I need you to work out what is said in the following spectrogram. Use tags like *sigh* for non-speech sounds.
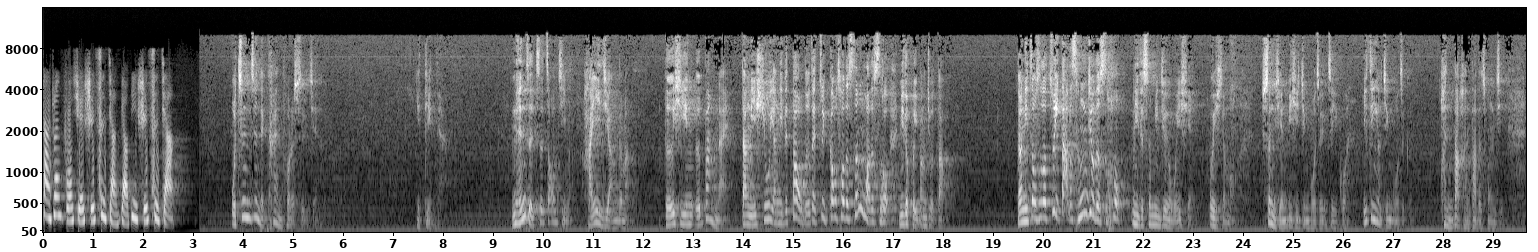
大专佛学十四讲表第十四讲。我真正的看透了世间，一定的。能者之招忌嘛，含义讲的嘛，德行而谤来。当你修养你的道德在最高超的升华的时候，你的回报就到；当你遭受到最大的成就的时候，你的生命就有危险。为什么？圣贤必须经过这这一关，一定要经过这个很大很大的冲击。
